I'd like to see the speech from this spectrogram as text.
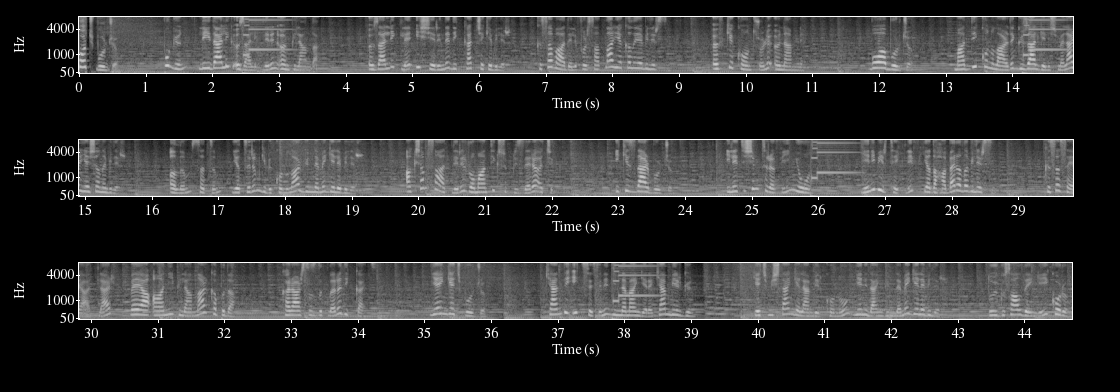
Koç burcu. Bugün liderlik özelliklerin ön planda. Özellikle iş yerinde dikkat çekebilir. Kısa vadeli fırsatlar yakalayabilirsin. Öfke kontrolü önemli. Boğa burcu. Maddi konularda güzel gelişmeler yaşanabilir. Alım, satım, yatırım gibi konular gündeme gelebilir. Akşam saatleri romantik sürprizlere açık. İkizler burcu. İletişim trafiğin yoğun. Yeni bir teklif ya da haber alabilirsin. Kısa seyahatler veya ani planlar kapıda. Kararsızlıklara dikkat. Yengeç burcu. Kendi iç sesini dinlemen gereken bir gün. Geçmişten gelen bir konu yeniden gündeme gelebilir. Duygusal dengeyi koru.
